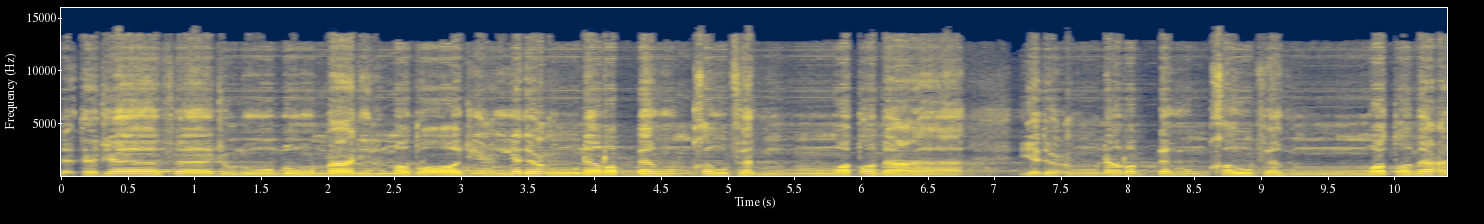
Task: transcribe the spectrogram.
تتجافى جنوبهم عن المضاجع يدعون ربهم خوفا وطمعا يدعون ربهم خوفا وطمعا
